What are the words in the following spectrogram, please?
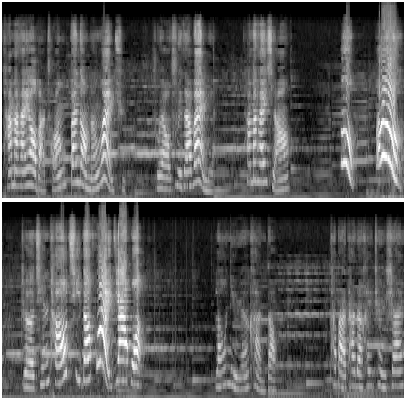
他们还要把床搬到门外去，说要睡在外面。他们还想，哦哦，这群淘气的坏家伙！老女人喊道。她把她的黑衬衫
